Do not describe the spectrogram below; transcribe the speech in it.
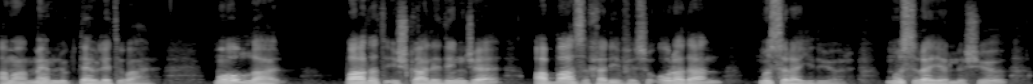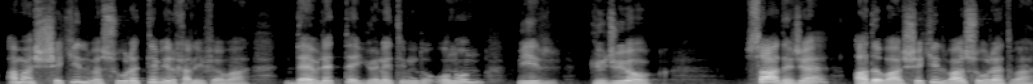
ama Memlük devleti var. Moğollar Bağdat'ı işgal edince Abbasi halifesi oradan Mısır'a gidiyor. Mısır'a yerleşiyor. Ama şekil ve surette bir halife var. Devlette, yönetimde onun bir gücü yok. Sadece adı var, şekil var, suret var.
